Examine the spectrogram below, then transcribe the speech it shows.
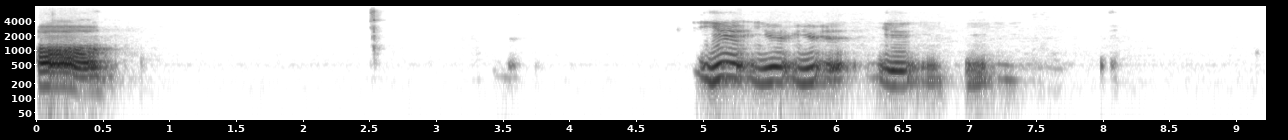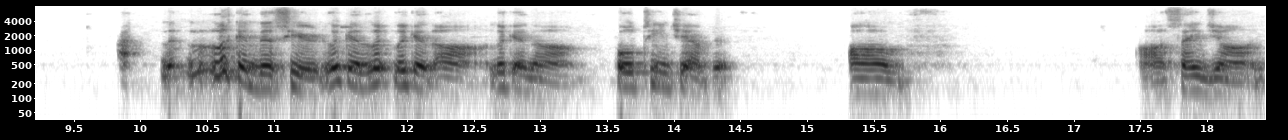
Uh, you you you you, look at this here. Look at look look at uh look at uh 14 chapter of uh St. John.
